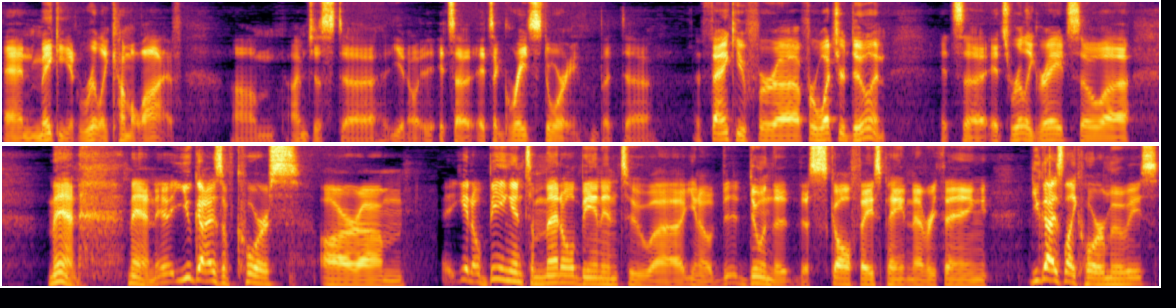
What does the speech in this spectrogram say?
and making it really come alive. Um, I'm just, uh, you know, it- it's a it's a great story. But uh, thank you for uh, for what you're doing. It's uh, it's really great. So. Uh, Man, man, you guys, of course, are, um, you know, being into metal, being into, uh, you know, d- doing the, the skull face paint and everything. You guys like horror movies?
